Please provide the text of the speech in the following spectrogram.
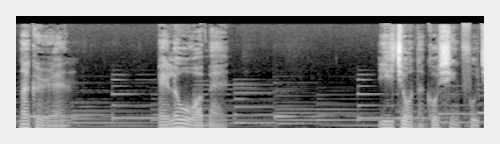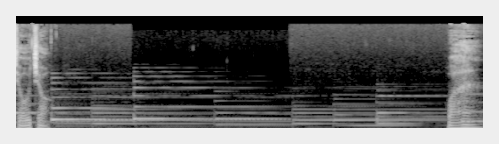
那个人没了，我们依旧能够幸福久久。晚安。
